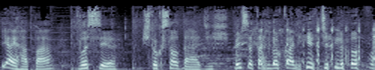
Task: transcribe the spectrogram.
E aí, rapá, você Estou com saudades. Vem sentar no meu colinho de novo.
